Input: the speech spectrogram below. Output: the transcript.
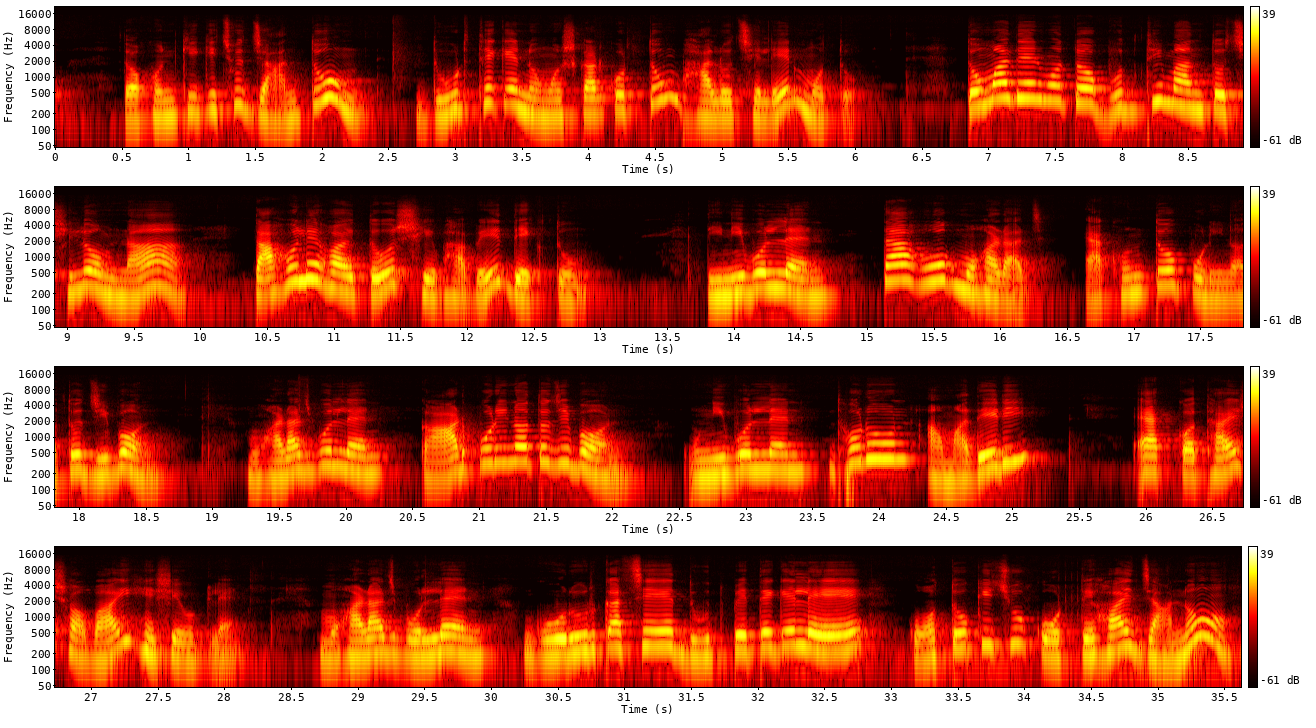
তখন কি কিছু জানতুম? দূর থেকে নমস্কার করতুম ভালো ছেলের মতো। তোমাদের মতো বুদ্ধিমান তো ছিলম না, তাহলে হয়তো সেভাবে দেখতুম। তিনি বললেন, তা হোক মহারাজ, এখন তো পরিণত জীবন। মহারাজ বললেন, কার পরিণত জীবন? উনি বললেন, ধরুন আমাদেরই। এক কথায় সবাই হেসে উঠলেন। মহারাজ বললেন, গরুর কাছে দুধ পেতে গেলে কত কিছু করতে হয় জানো?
